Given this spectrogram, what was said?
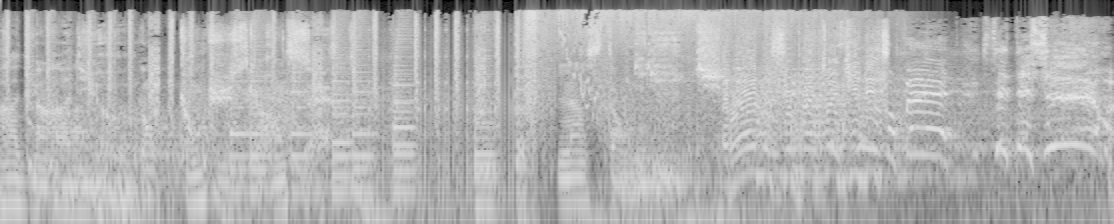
Radio. Radio. Campus 47. L'instant geek. Ouais, mais c'est pas toi qui décide. En fait, c'était sûr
